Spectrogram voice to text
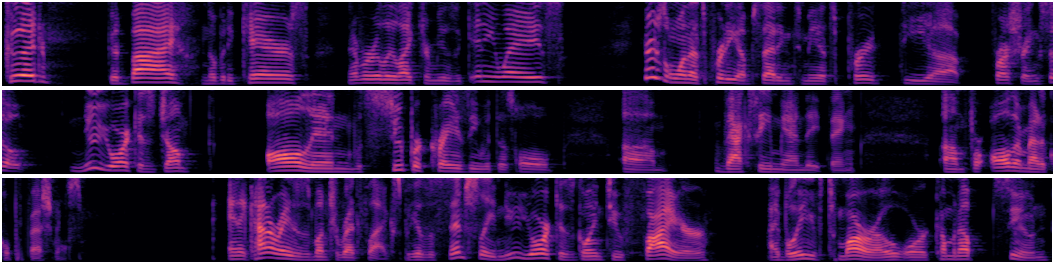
Good. Goodbye. Nobody cares. Never really liked your music, anyways. Here's the one that's pretty upsetting to me. It's pretty uh, frustrating. So, New York has jumped all in, was super crazy with this whole um, vaccine mandate thing um, for all their medical professionals. And it kind of raises a bunch of red flags because essentially New York is going to fire I believe tomorrow or coming up soon,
